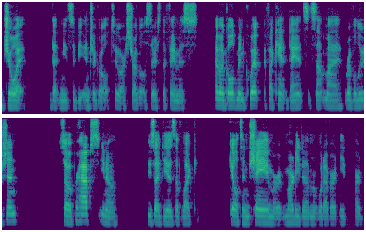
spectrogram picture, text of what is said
joy that needs to be integral to our struggles. There's the famous Emma Goldman quip if I can't dance, it's not my revolution. So perhaps, you know, these ideas of like guilt and shame or martyrdom or whatever need are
